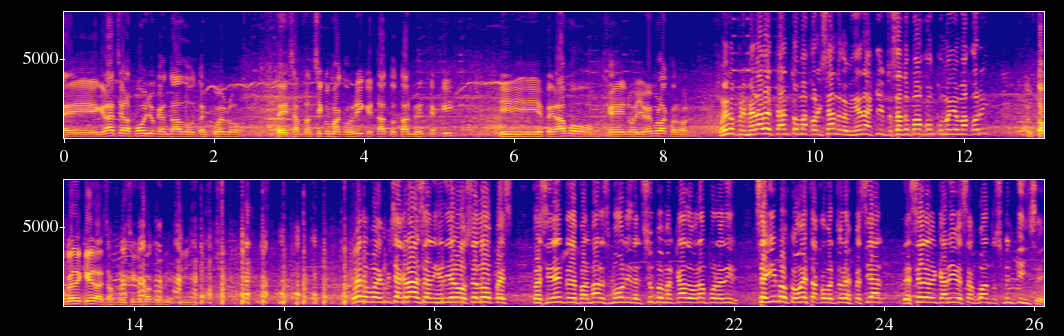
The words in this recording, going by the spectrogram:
Eh, gracias al apoyo que han dado del pueblo de San Francisco Macorís, que está totalmente aquí, y esperamos que nos llevemos la corona. Bueno, primera vez tanto macorizando que vinieron aquí. ¿Usted se ha topado con, con medio macorís? El toque de queda de San Francisco Macorís. sí. Muchas gracias al ingeniero José López, presidente de Palmares Moni del supermercado Gran Porvenir. Seguimos con esta cobertura especial de Sede del Caribe San Juan 2015.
